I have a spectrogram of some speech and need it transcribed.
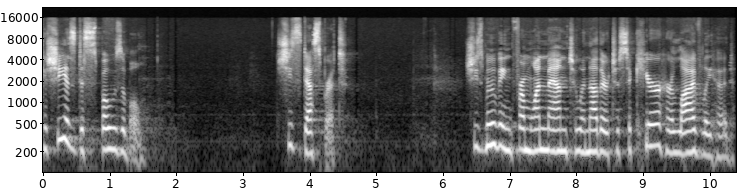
Because she is disposable, she's desperate. She's moving from one man to another to secure her livelihood.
